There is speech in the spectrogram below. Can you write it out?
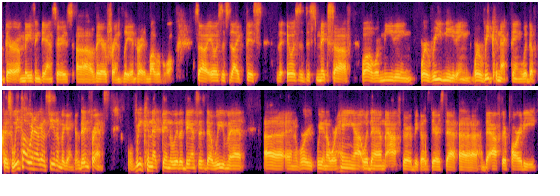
they're amazing dancers, uh, very friendly and very lovable. So it was just like this. It was this mix of well, we're meeting, we're re-meeting, we're reconnecting with them because we thought we are never going to see them again because they're in France. We're reconnecting with the dancers that we met. Uh, and we're you know we're hanging out with them after because there's that uh, the after party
